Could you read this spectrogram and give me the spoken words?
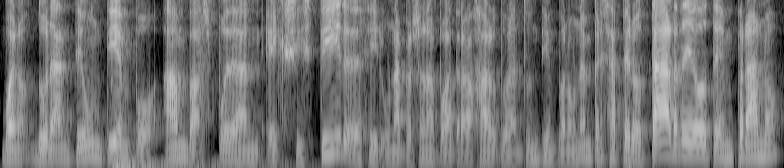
bueno, durante un tiempo ambas puedan existir, es decir, una persona pueda trabajar durante un tiempo en una empresa, pero tarde o temprano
